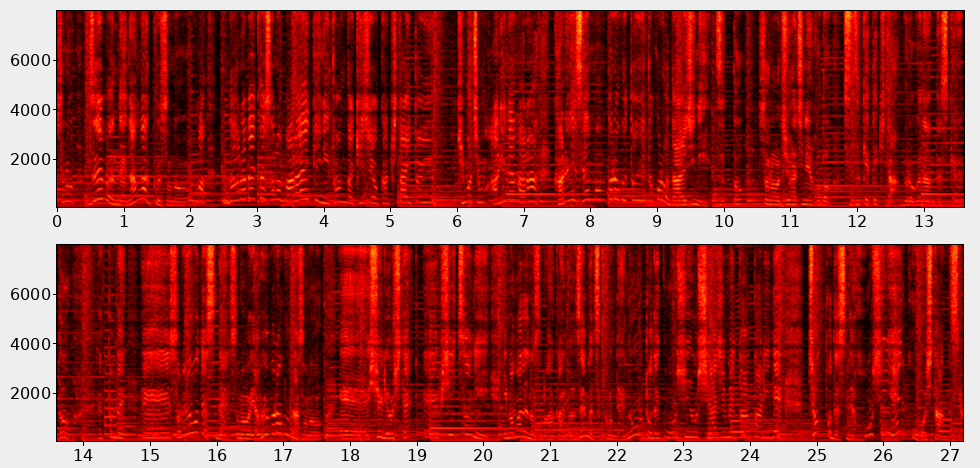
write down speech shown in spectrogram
その随分ね長くその、まあ、なるべくそのバラエティに富んだ記事を書きたいという気持ちもありながらカレー専門ブログというところを大事にずっとその18年ほど続けてきたブログなんですけれどえっとね、えー、それをですねその Yahoo ブログがその、えー、終了して、えー、FC2 に今までのそのアーカイブを全部突っ込んでノートで更新をし始めたあたりでちょっとですね方針変更をしたんですよ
